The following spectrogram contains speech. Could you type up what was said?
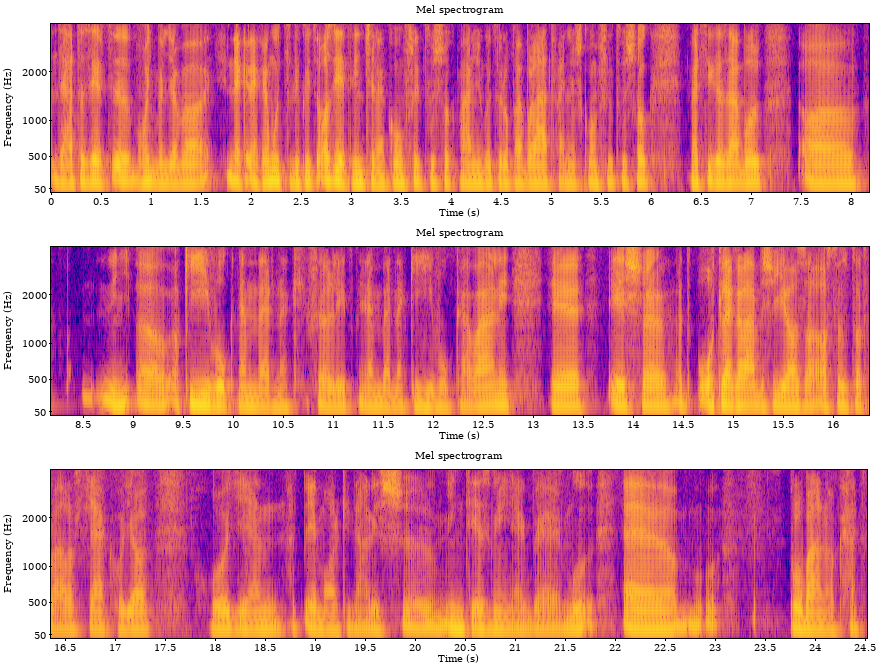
de hát azért, hogy mondjam, a, nekem, nekem úgy tűnik, hogy azért nincsenek konfliktusok már Nyugat-Európában, látványos konfliktusok, mert igazából a, a, kihívók nem mernek föllépni, nem mernek kihívókká válni, e, és e, hát ott legalábbis ugye az a, azt az utat választják, hogy a, hogy ilyen, hát ilyen marginális ö, intézményekbe e, próbálnak hát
